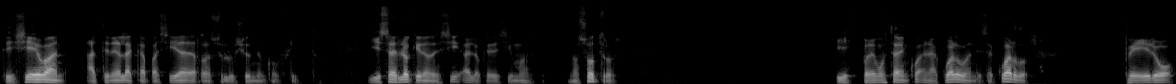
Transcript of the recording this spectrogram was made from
te llevan a tener la capacidad de resolución de un conflicto. Y eso es lo que, nos a lo que decimos nosotros. Y podemos estar en, acuerdo o en desacuerdo, pero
